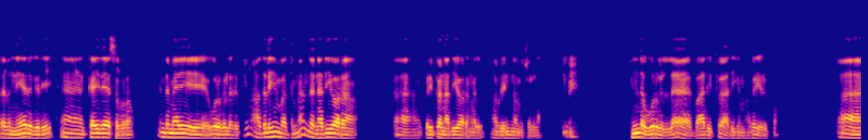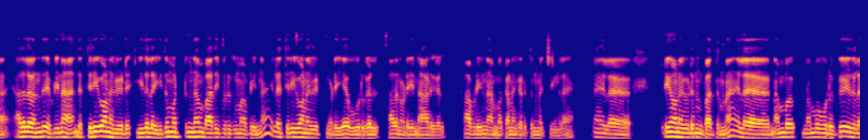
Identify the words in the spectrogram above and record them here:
அதாவது நேருகிரி, கைதேசபுரம் இந்த மாரி ஊர்கள் இருக்கும். அதுலேயும் பார்த்தோம்னா, இந்த நதியோரம் குறிப்பாக நதியோரங்கள் அப்படின்னு நம்ம சொல்லலாம். இந்த ஊர்களில் பாதிப்பு அதிகமாக இருக்கும். அதில் வந்து எப்படின்னா, இந்த திரிகோண வீடு இதில் இது மட்டும்தான் பாதிப்பு இருக்குமா அப்படின்னா, இல்லை திரிகோண வீட்டினுடைய ஊர்கள், அதனுடைய நாடுகள் அப்படின்னு நம்ம கணக்கெடுத்தோம்னு வச்சிங்களேன் இதில் திரிகோண வீடுன்னு பார்த்தோம்னா, இதுல நம்ப நம்ப ஊருக்கு இதுல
